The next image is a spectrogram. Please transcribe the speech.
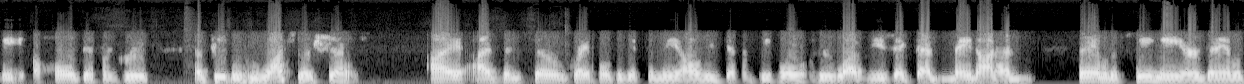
meet a whole different group of people who watch those shows. I I've been so grateful to get to meet all these different people who love music that may not have been able to see me or been able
